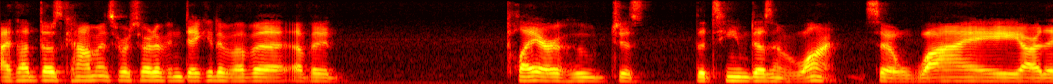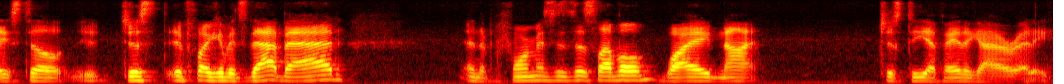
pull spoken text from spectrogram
I thought those comments were sort of indicative of a of a player who just the team doesn't want. So why are they still just if like if it's that bad and the performance is this level, why not just DFA the guy already.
